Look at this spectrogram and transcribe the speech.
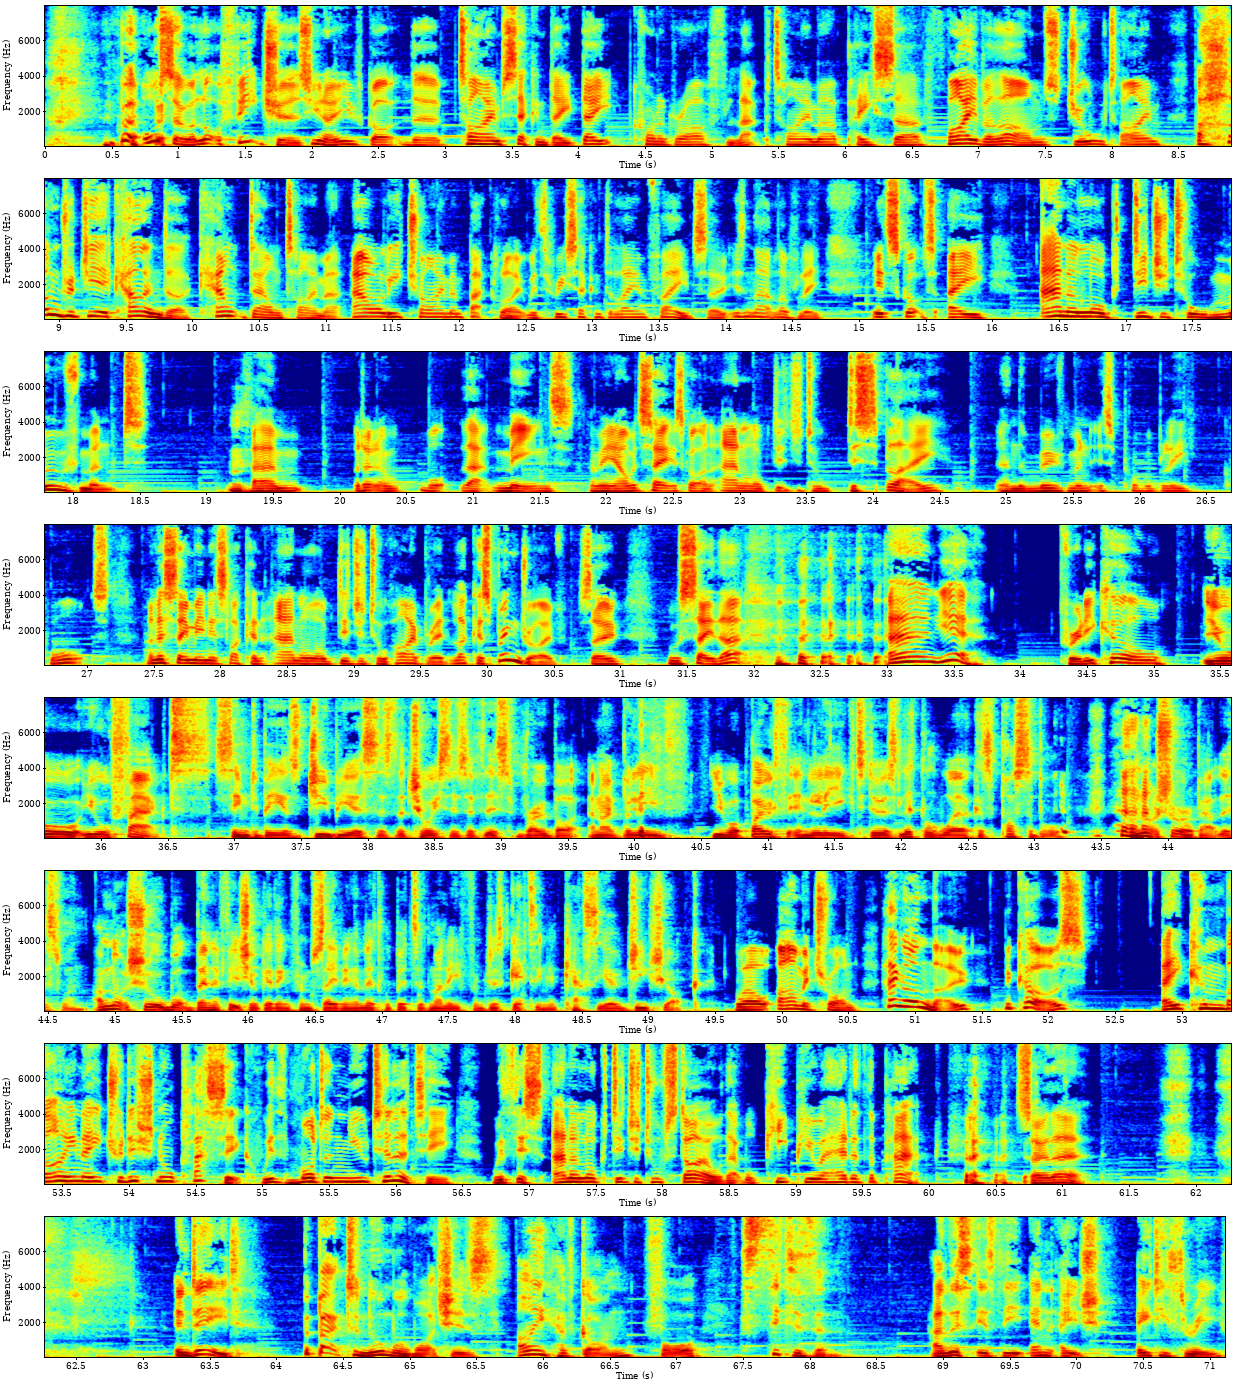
but also a lot of features. You know, you've got the time, second day date, chronograph, lap timer, pacer, five alarms, dual time, a hundred year calendar, countdown timer, hourly chime, and backlight with three second delay and fade. So isn't that lovely? It's got a analog digital movement. Um, I don't know what that means. I mean, I would say it's got an analog digital display, and the movement is probably quartz, unless they mean it's like an analog digital hybrid, like a spring drive. So we'll say that. and yeah, pretty cool. Your your facts seem to be as dubious as the choices of this robot, and I believe You are both in league to do as little work as possible. I'm not sure about this one. I'm not sure what benefits you're getting from saving a little bit of money from just getting a Casio G Shock. Well, Armitron. Hang on though, because they combine a traditional classic with modern utility with this analog digital style that will keep you ahead of the pack. so there. Indeed. But back to normal watches, I have gone for Citizen. And this is the NH8350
